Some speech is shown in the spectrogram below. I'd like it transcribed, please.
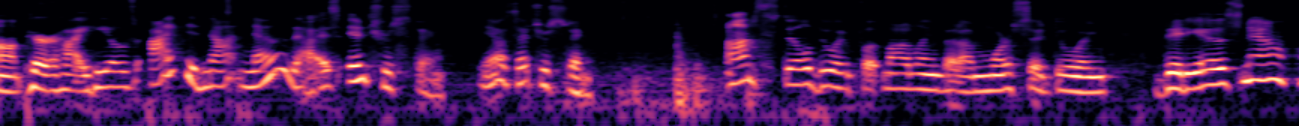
uh, pair of high heels. I did not know that. It's interesting. Yeah, it's interesting. I'm still doing foot modeling, but I'm more so doing videos now.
